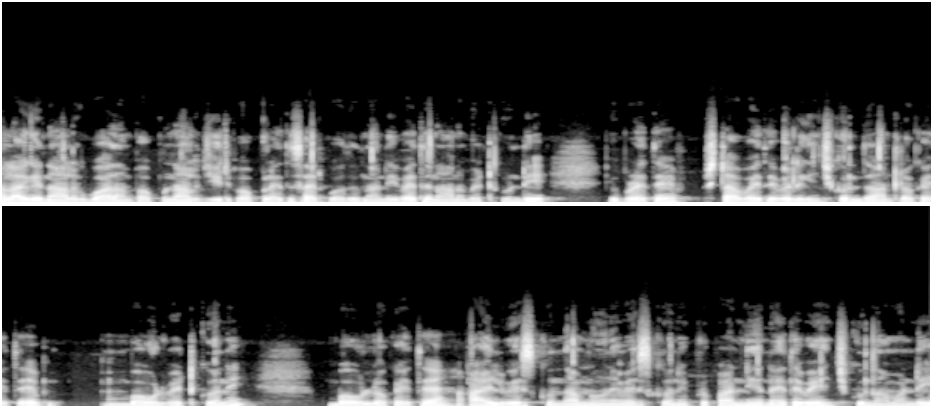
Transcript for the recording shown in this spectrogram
అలాగే నాలుగు బాదం పప్పు నాలుగు జీడిపప్పులు అయితే సరిపోతుందండి. ఇవైతే నానబెట్టుకోండి. ఇప్పుడైతే స్టవ్ అయితే వెలిగించుకొని దాంట్లోకి అయితే బౌల్ పెట్టుకొని బౌల్లోకి అయితే ఆయిల్ వేసుకుందాం నూనె వేసుకొని ఇప్పుడు పన్నీర్ని అయితే వేయించుకుందామండి.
